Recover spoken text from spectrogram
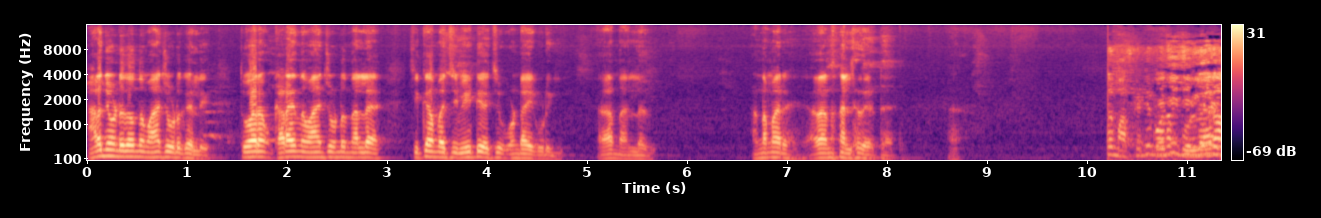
അറിഞ്ഞുകൊണ്ട് ഇതൊന്ന് വാങ്ങിച്ചു കൊടുക്കല്ലേ? തോരം കടയിൽ നിന്ന് വാങ്ങിച്ചുകൊണ്ട് നല്ല ചിക്കൻ വെച്ച് വീട്ടിൽ വെച്ച് ഉണ്ടാക്കി കുടിക്കും. അതാണ് നല്ലത്. അണ്ണന്മാരെ അതാണ് നല്ലത് കേട്ടോ. പോകുന്ന പിള്ളേരാ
